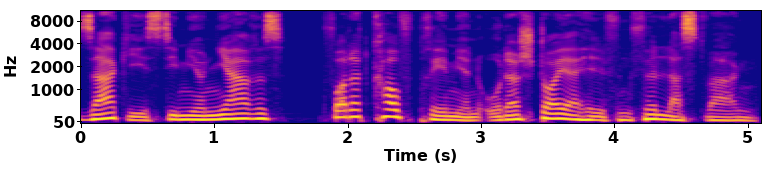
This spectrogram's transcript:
Saki Stimioniaris fordert Kaufprämien oder Steuerhilfen für Lastwagen.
